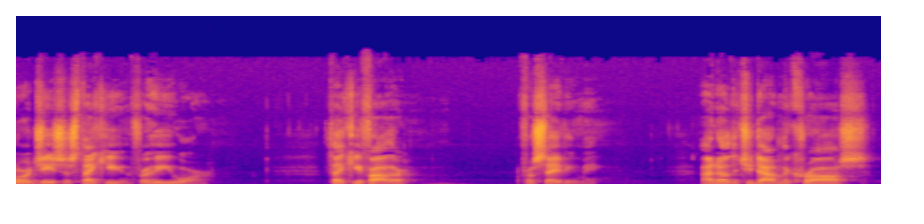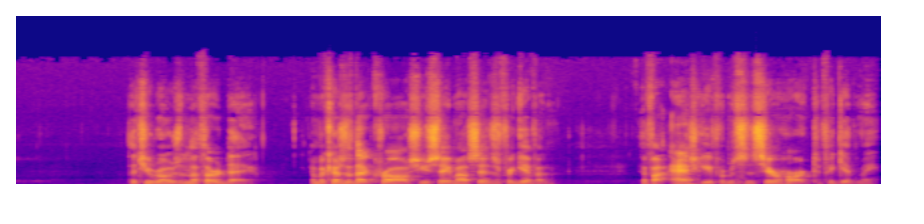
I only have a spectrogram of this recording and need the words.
Lord Jesus, thank you for who you are. Thank you, Father, for saving me. I know that you died on the cross, that you rose on the third day. And because of that cross, you say my sins are forgiven. If I ask you from a sincere heart to forgive me,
